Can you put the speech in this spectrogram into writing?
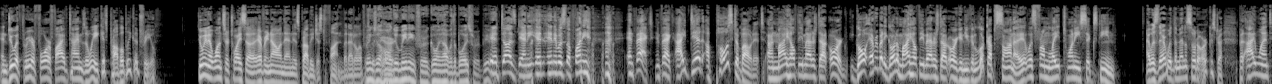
and do it three or four or five times a week, it's probably good for you. Doing it once or twice uh, every now and then is probably just fun, but I don't know if it's Brings a whole new meaning for going out with the boys for a beer. It does, Danny, and and it was the funny. in fact, in fact, I did a post about it on myhealthymatters.org. Go, everybody, go to myhealthymatters.org and you can look up sauna. It was from late 2016. I was there with the Minnesota Orchestra, but I went.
